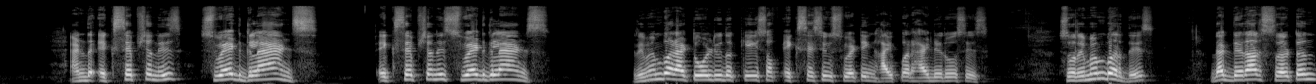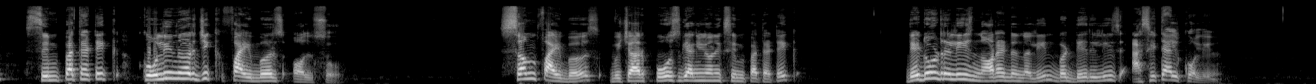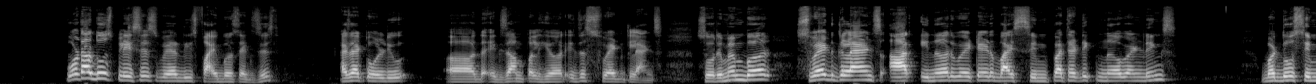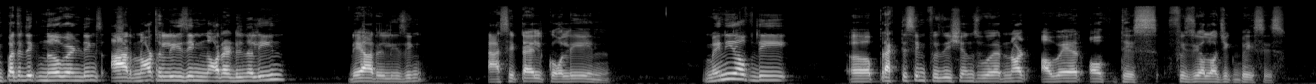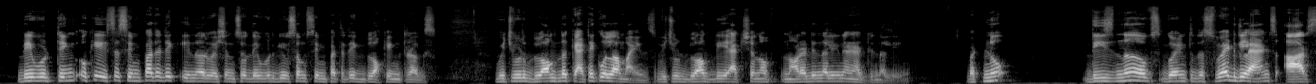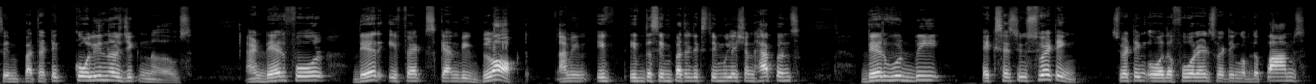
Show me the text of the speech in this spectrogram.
and the exception is sweat glands. Exception is sweat glands. Remember I told you the case of excessive sweating, hyperhidrosis. So remember this that there are certain sympathetic cholinergic fibers also. Some fibers which are postganglionic sympathetic, they don't release noradrenaline but they release acetylcholine. What are those places where these fibers exist? As I told you, uh, the example here is the sweat glands. So remember sweat glands are innervated by sympathetic nerve endings but those sympathetic nerve endings are not releasing noradrenaline, they are releasing acetylcholine. Many of the uh, practicing physicians were not aware of this physiologic basis. They would think, okay, it's a sympathetic innervation, so they would give some sympathetic blocking drugs which would block the catecholamines, which would block the action of noradrenaline and adrenaline. But no, these nerves going to the sweat glands are sympathetic cholinergic nerves and therefore their effects can be blocked. I mean, if, if the sympathetic stimulation happens, there would be excessive sweating, sweating over the forehead, sweating of the palms,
